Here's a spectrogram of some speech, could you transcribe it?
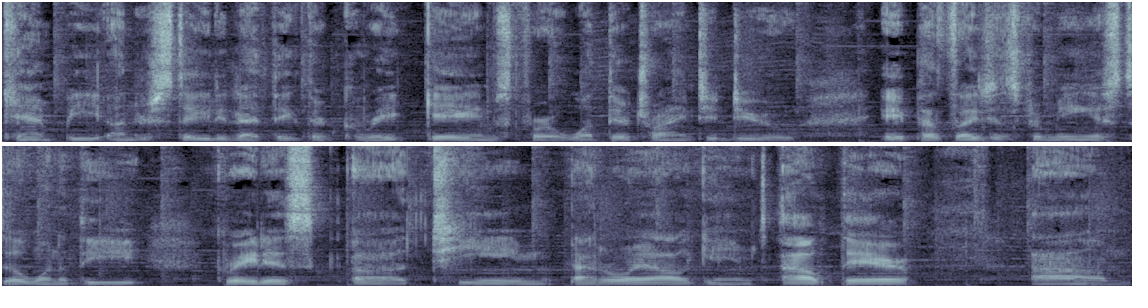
can't be understated. I think they're great games for what they're trying to do. Apex Legends for me is still one of the greatest uh, team battle royale games out there. Um,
